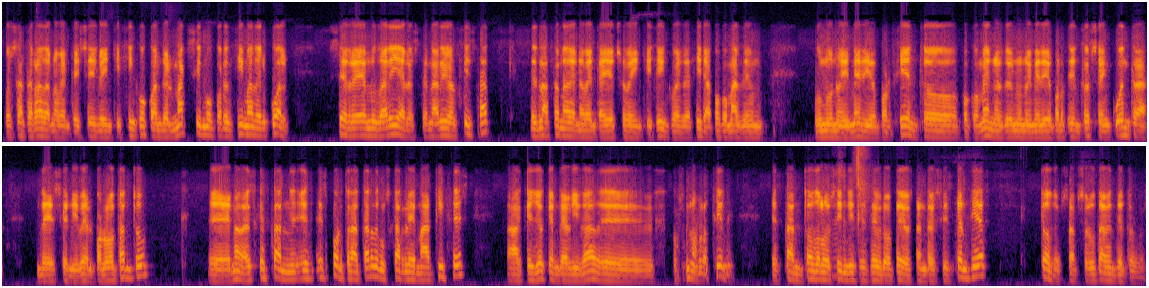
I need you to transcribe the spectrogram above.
pues ha cerrado a 96.25, cuando el máximo por encima del cual se reanudaría el escenario alcista es la zona de 98.25, es decir, a poco más de un, un 1,5%, poco menos de un 1,5% se encuentra de ese nivel. Por lo tanto, eh, nada, es que están, es, por tratar de buscarle matices a aquello que en realidad eh, pues no lo tiene. Están todos los índices europeos en resistencias, todos, absolutamente todos.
